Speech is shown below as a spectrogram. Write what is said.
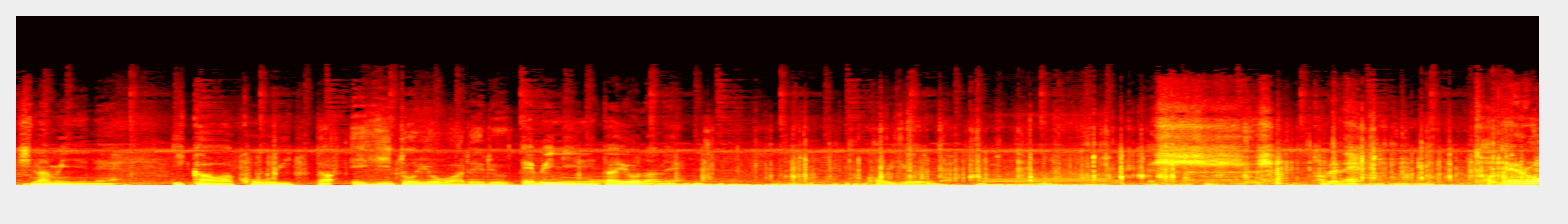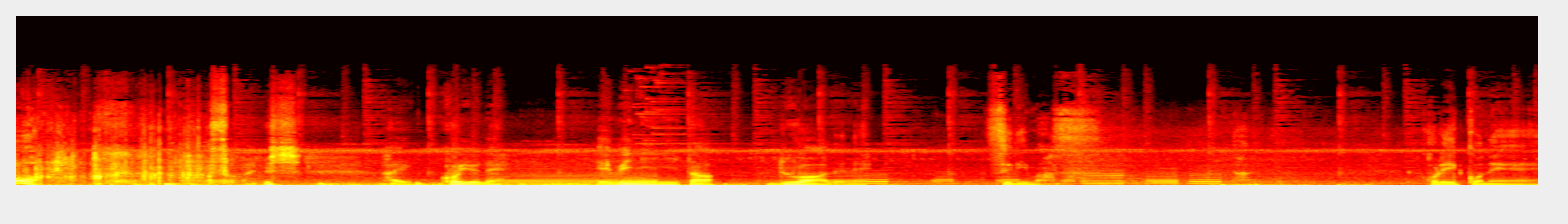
う。ちなみにねイカはこういったエギと呼ばれるエビに似たようなねこういうよし取れね取れろ。よし。はいこういうねエビに似たルアーでね釣ります、はい。これ1個ね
